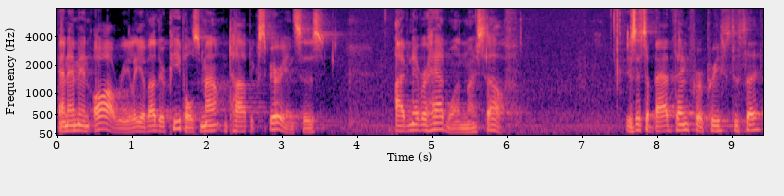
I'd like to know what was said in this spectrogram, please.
and am in awe, really, of other people's mountaintop experiences, I've never had one myself. Is this a bad thing for a priest to say?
